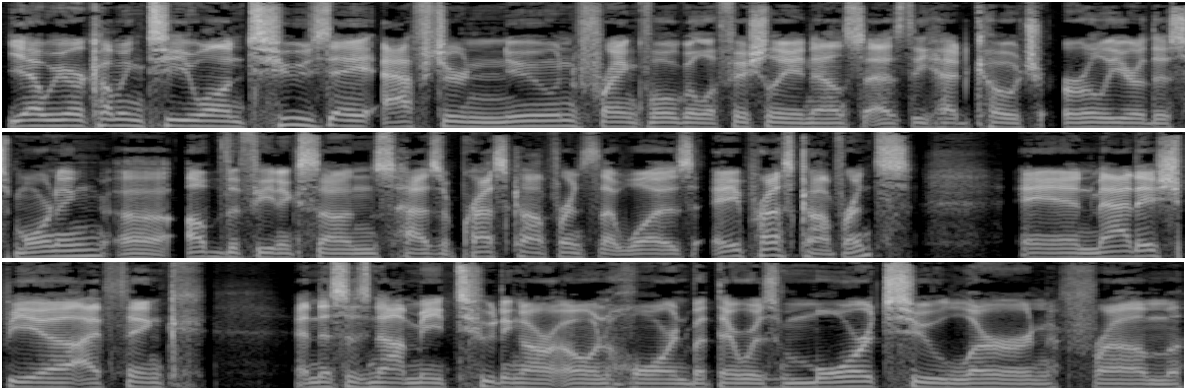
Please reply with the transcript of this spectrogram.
Yeah, we are coming to you on Tuesday afternoon. Frank Vogel, officially announced as the head coach earlier this morning uh, of the Phoenix Suns, has a press conference that was a press conference. And Mat Ishbia, I think, and this is not me tooting our own horn, but there was more to learn from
